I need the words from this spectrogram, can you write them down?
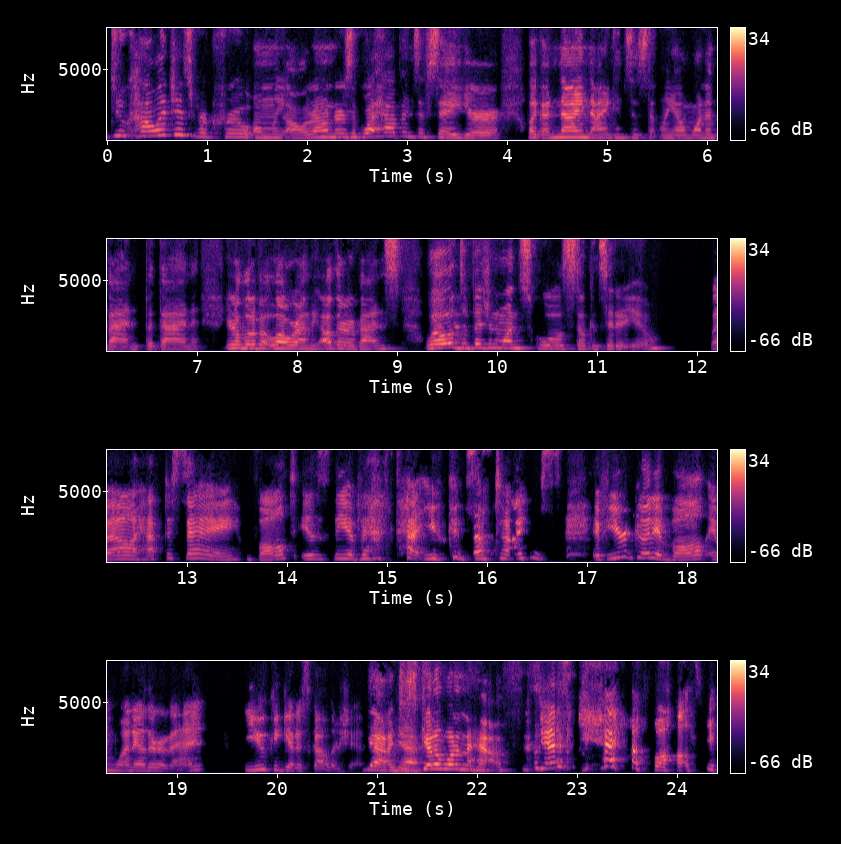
do colleges recruit only all arounders? Like, what happens if, say, you're like a nine nine consistently on one event, but then you're a little bit lower on the other events? Will yeah. Division One schools still consider you? Well, I have to say, vault is the event that you can sometimes, if you're good at vault in one other event, you could get a scholarship. Yeah, just yeah. get a one and a half. just get a vault. Yeah,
